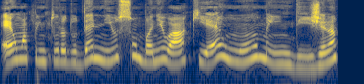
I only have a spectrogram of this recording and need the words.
é uma pintura do Denilson Baniwa, que é um homem indígena,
